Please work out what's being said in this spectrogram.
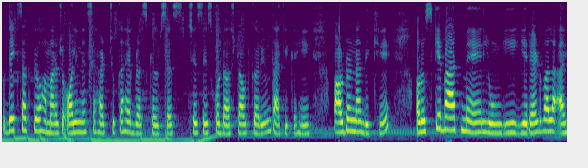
तो देख सकते हो हमारा जो ऑलिनेस से हट चुका है ब्रश हेल्प से अच्छे से इसको डस्ट आउट कर रही हूँ ताकि कहीं पाउडर ना दिखे। और उसके बाद मैं लूँगी ये रेड वाला आई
